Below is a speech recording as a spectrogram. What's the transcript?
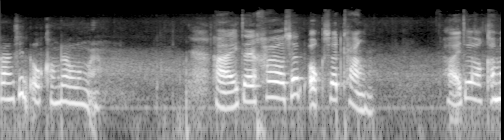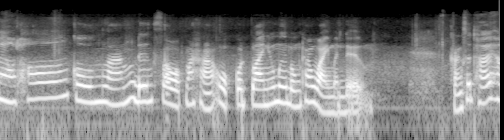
คางชิดอกของเราลงมา หายใจเข้าเชิดอกเชิดคาง หายใจออกขมวท้องโกงหลัง ดึงศอกมาหาอกกดปลายนิ้วมือลงถ้าไหวเหมือนเดิม ครั้งสุดท้ายห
